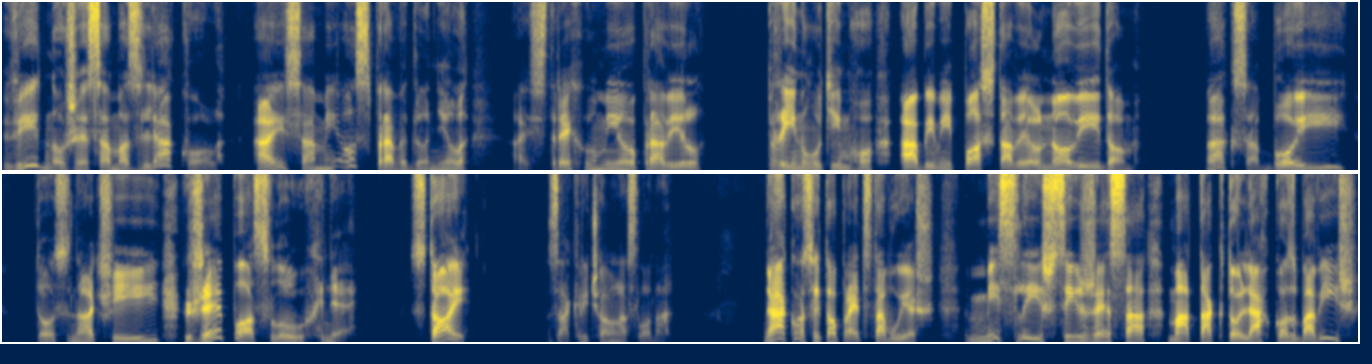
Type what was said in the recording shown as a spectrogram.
Vidno, že sa ma zľakol. Aj sa mi ospravedlnil. Aj strechu mi opravil. Prinútim ho, aby mi postavil nový dom. Ak sa bojí, to značí, že poslúchne. Stoj! zakričal na slona. Ako si to predstavuješ? Myslíš si, že sa ma takto ľahko zbavíš?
